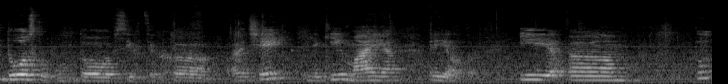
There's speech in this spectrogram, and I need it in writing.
доступу до всіх цих речей, які має ріелтор. І тут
